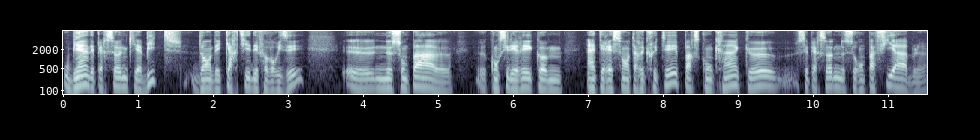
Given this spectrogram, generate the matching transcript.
Ou bien des personnes qui habitent dans des quartiers défavorisés euh, ne sont pas euh, considérées comme intéressantes à recruter parce qu'on craint que ces personnes ne seront pas fiables,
